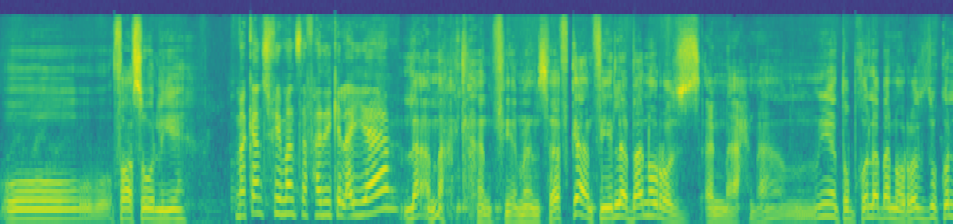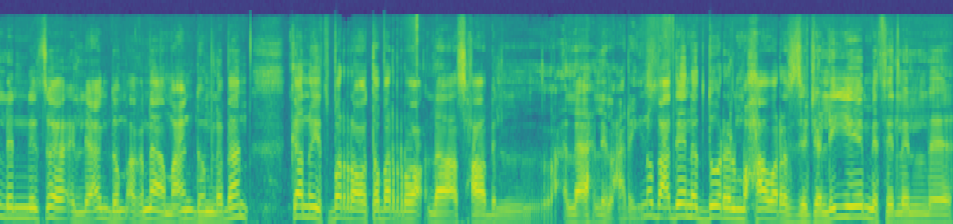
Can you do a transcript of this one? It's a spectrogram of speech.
وفاصوليا. ما كانش في منسف هذيك الأيام؟ لا ما كان في منسف كان في لبن ورز عندنا إحنا يطبخوا لبن ورز وكل النساء اللي عندهم أغنام وعندهم لبن كانوا يتبرعوا تبرع لأصحاب ال- لأهل العريس وبعدين تدور المحاورة الزجليه مثل ال-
